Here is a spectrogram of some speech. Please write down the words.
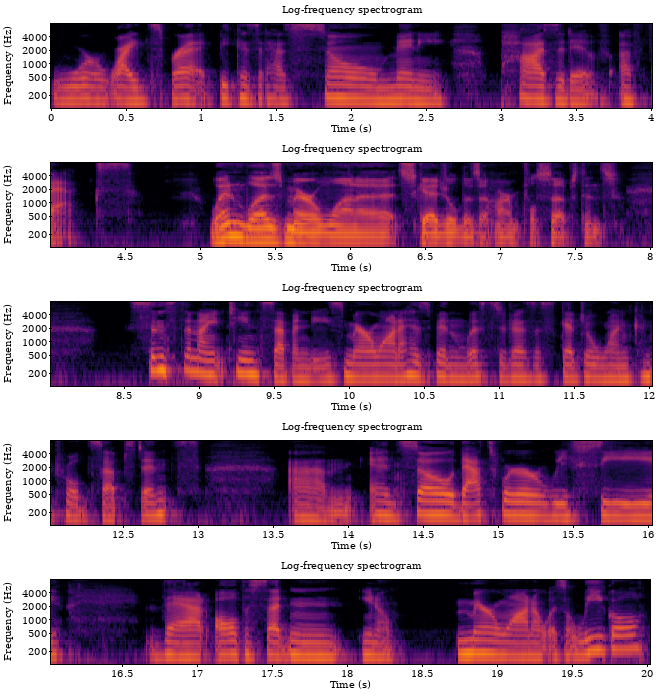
more widespread because it has so many positive effects. When was marijuana scheduled as a harmful substance? Since the 1970s, marijuana has been listed as a Schedule One controlled substance, um, and so that's where we see that all of a sudden, you know, marijuana was illegal,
